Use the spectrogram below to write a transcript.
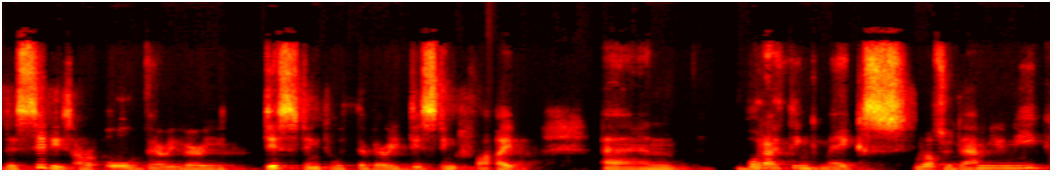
the cities are all very, very distinct with a very distinct vibe. And what I think makes Rotterdam unique,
